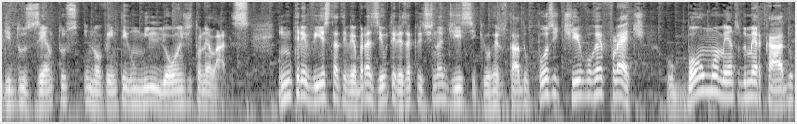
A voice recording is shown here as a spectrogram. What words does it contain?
de 291 milhões de toneladas. Em entrevista à TV Brasil, Tereza Cristina disse que o resultado positivo reflete o bom momento do mercado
